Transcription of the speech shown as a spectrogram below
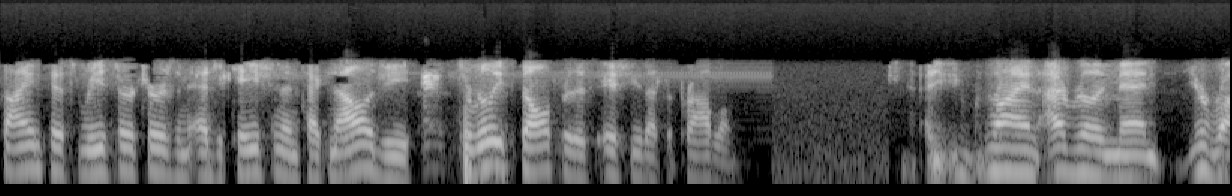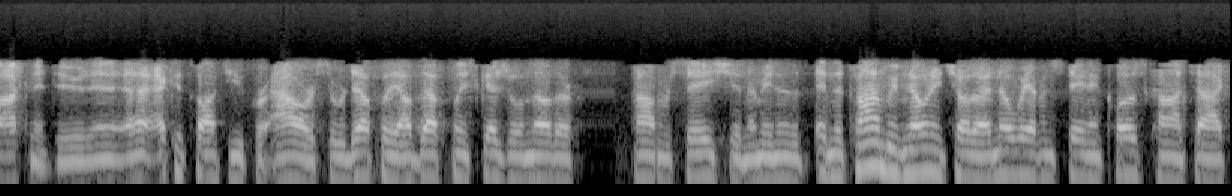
scientists, researchers, and education and technology to really solve for this issue that's a problem. Ryan, I really, man, you're rocking it, dude, and I, could talk to you for hours. So we're definitely, I'll definitely schedule another conversation. I mean, in the, in the time we've known each other, I know we haven't stayed in close contact,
